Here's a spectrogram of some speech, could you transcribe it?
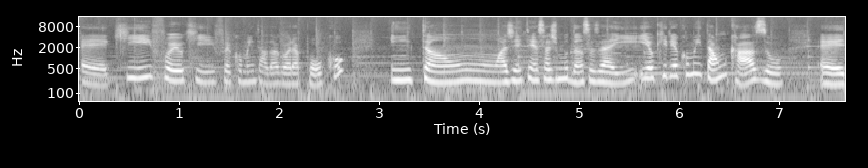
é, que foi o que foi comentado agora há pouco. Então, a gente tem essas mudanças aí. E eu queria comentar um caso é,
